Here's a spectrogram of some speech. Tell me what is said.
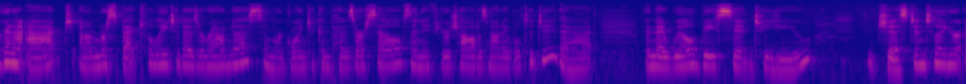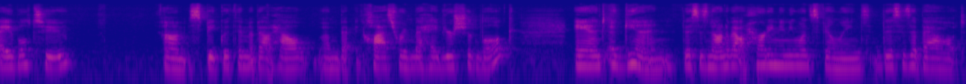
going to act um, respectfully to those around us and we're going to compose ourselves. And if your child is not able to do that, then they will be sent to you just until you're able to um, speak with them about how um, classroom behavior should look. And again, this is not about hurting anyone's feelings. This is about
